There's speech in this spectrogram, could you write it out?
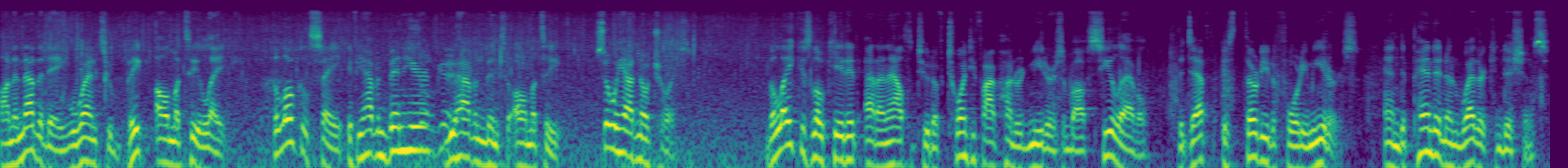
On another day, we went to Big Almaty Lake. The locals say if you haven't been here, you haven't been to Almaty. So we had no choice. The lake is located at an altitude of 2,500 meters above sea level. The depth is 30 to 40 meters, and dependent on weather conditions,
